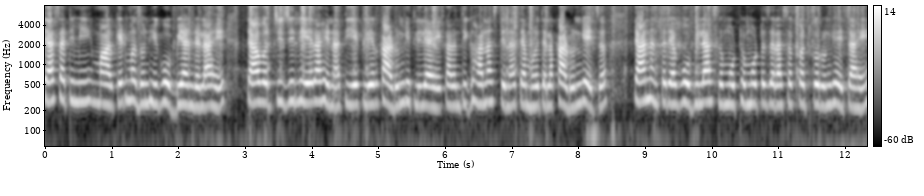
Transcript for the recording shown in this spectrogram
त्यासाठी मी मार्केटमधून ही गोबी आणलेलं आहे. त्यावरची जी लेअर आहे ना ती एक लेअर काढून घेतलेली आहे कारण ती घाण असते ना त्यामुळे त्याला काढून घ्यायचं. त्यानंतर या गोबीला असं मोठं मोठं जरा असं कट करून घ्यायचं आहे.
